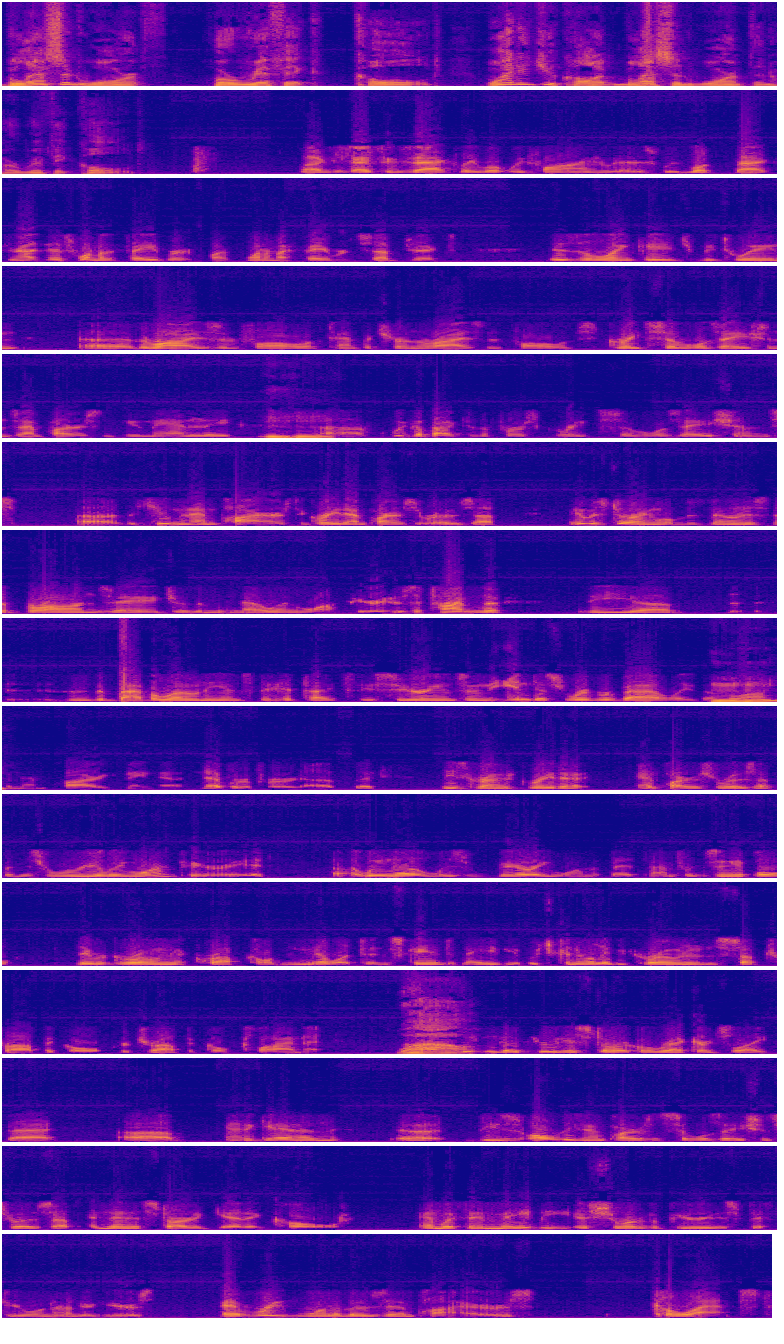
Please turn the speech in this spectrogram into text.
Blessed Warmth, Horrific Cold. Why did you call it Blessed Warmth and Horrific Cold? Well, that's exactly what we find as we look back. It's one of the favorite, one of my favorite subjects, is the linkage between uh, the rise and fall of temperature and the rise and fall of great civilizations, empires, and humanity. Mm-hmm. Uh, we go back to the first great civilizations, uh, the human empires, the great empires that rose up. It was during what was known as the Bronze Age or the Minoan Warm period. It was a time the the, uh, the the Babylonians, the Hittites, the Assyrians, and the Indus River Valley, the mm-hmm. Empire. You may never have heard of, but these great, great empires rose up in this really warm period. Uh, we know it was very warm at that time. For example, they were growing a crop called millet in Scandinavia, which can only be grown in a subtropical or tropical climate. Wow. Uh, we can go through historical records like that. Uh, and again, uh, these all these empires and civilizations rose up, and then it started getting cold. And within maybe as short of a period as 50 or 100 years, every one of those empires collapsed.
